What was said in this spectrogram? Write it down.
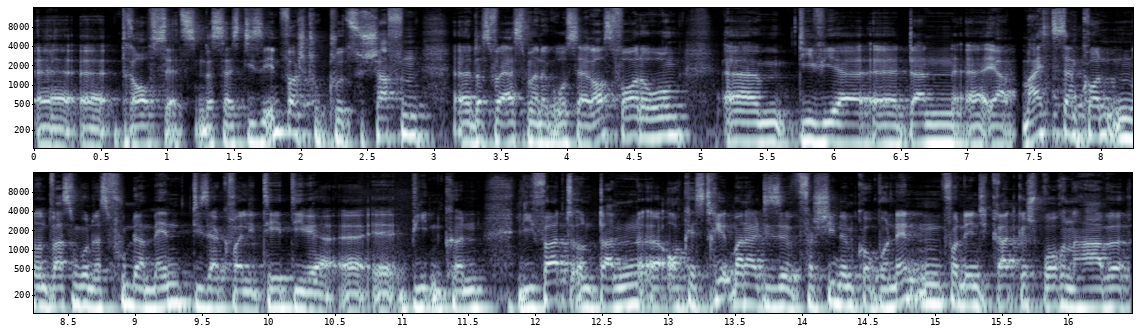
äh, äh, draufsetzen. Das heißt, diese Infrastruktur zu schaffen, äh, das war erstmal eine große Herausforderung, ähm, die wir äh, dann äh, ja, meistern konnten und was im Grunde das Fundament dieser Qualität, die wir bieten können, liefert. Und dann orchestriert man halt diese verschiedenen Komponenten Von denen ich gerade gesprochen habe,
